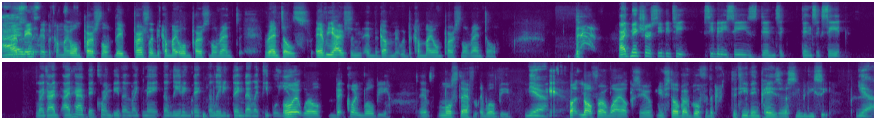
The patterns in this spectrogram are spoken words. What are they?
I I basically become my own personal. They personally become my own personal rent rentals. Every house in, in the government would become my own personal rental. I'd make sure CBT CBDCs didn't didn't succeed. Like I'd I'd have Bitcoin be the like main the leading thing the leading thing that like people oh, use. Oh, it will. Bitcoin will be. It most definitely will be, yeah, but not for a while because you you've still got to go for the the teething pains of a CBDC. yeah,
